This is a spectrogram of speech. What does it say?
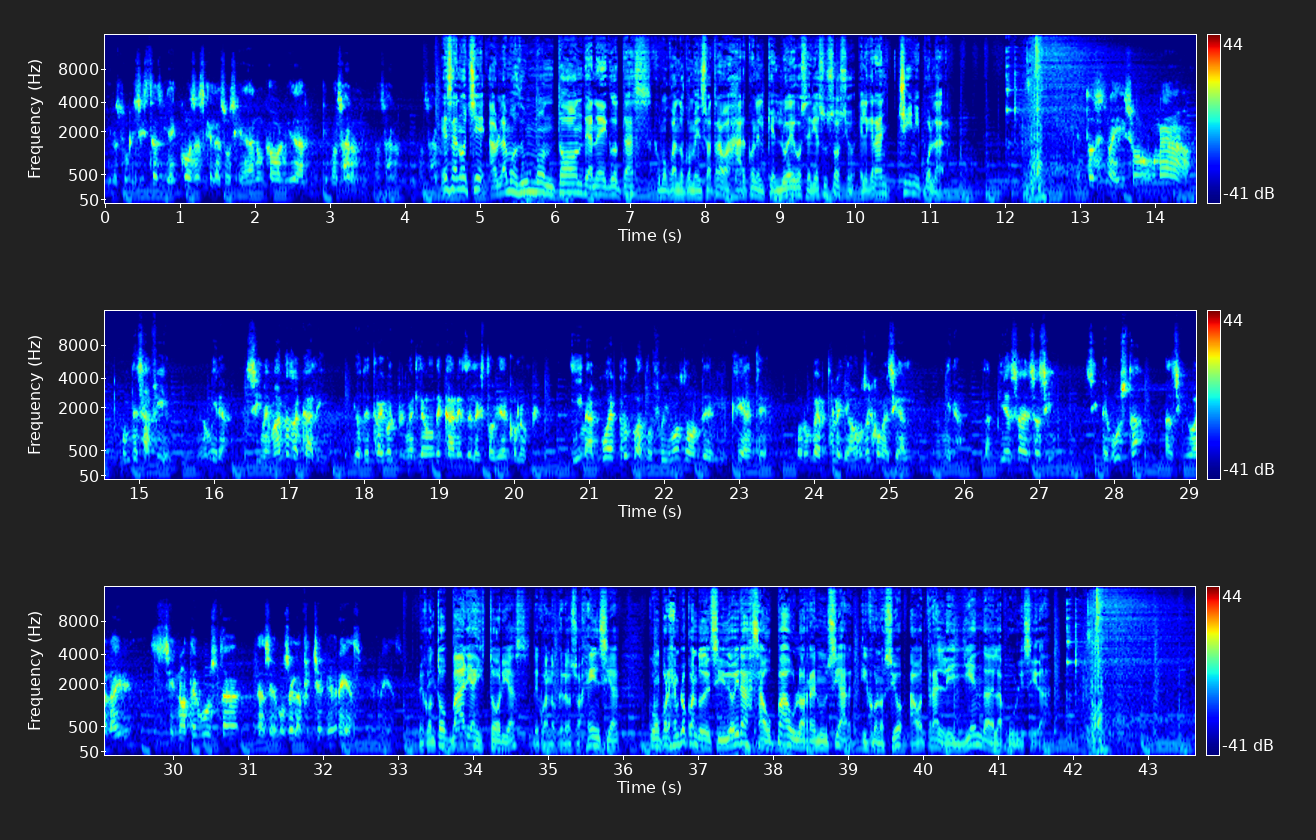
y los publicistas y hay cosas que la sociedad nunca va a olvidar que pasaron, pasaron, pasaron. Esa noche hablamos de un montón de anécdotas, como cuando comenzó a trabajar con el que luego sería su socio, el gran Chini Polar. Entonces me hizo una, un desafío. mira, si me mandas a Cali, yo te traigo el primer león de canes de la historia de Colombia. Y me acuerdo cuando fuimos donde el cliente, por Humberto, le llevamos el comercial. Mira, la pieza es así. Si te gusta, así va al aire. Si no te gusta, te hacemos el afiche que creas. Me contó varias historias de cuando creó su agencia, como por ejemplo cuando decidió ir a Sao Paulo a renunciar y conoció a otra leyenda de la publicidad.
